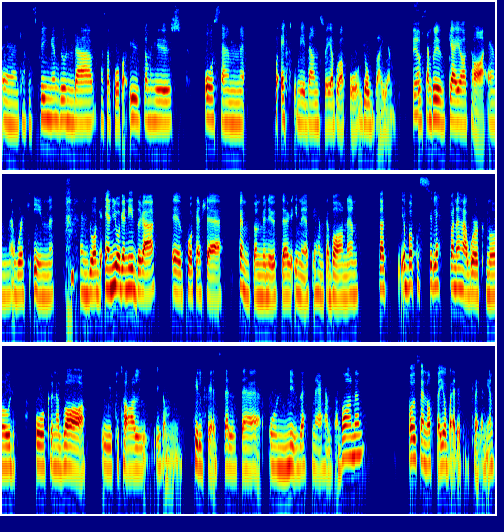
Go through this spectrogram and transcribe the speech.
eh, kanske springer en runda, passar på att vara utomhus och sen på eftermiddagen så är jag bra på att jobba igen. Ja. Och sen brukar jag ta en work-in, en yoga, en yoga nidra eh, på kanske 15 minuter innan jag ska hämta barnen. Så att jag bara får släppa den här work mode och kunna vara i total liksom, tillfredsställelse och nuet när jag hämtar barnen. Och sen ofta jobbar jag lite på kvällen igen.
